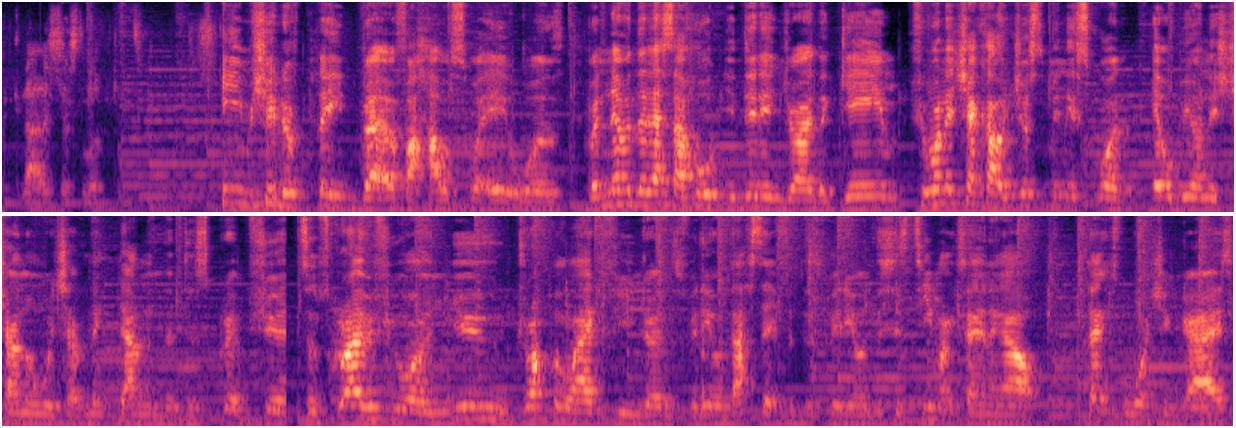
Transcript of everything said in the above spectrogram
look. That was just looking to me. Team should have played better for how sweaty it was. But nevertheless, I hope you did enjoy the game. If you want to check out Just Mini Squad, it will be on his channel, which I've linked down in the description. Subscribe if you are new. Drop a like if you enjoyed this video. That's it for this video. This is T-Max signing out. Thanks for watching, guys,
